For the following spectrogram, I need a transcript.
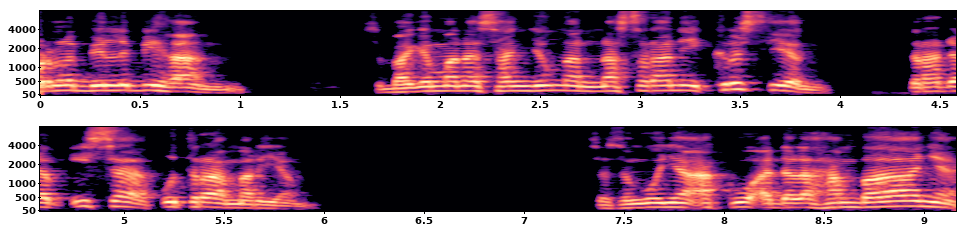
berlebih-lebihan sebagaimana sanjungan Nasrani Kristian terhadap Isa putra Maryam. Sesungguhnya aku adalah hambanya.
